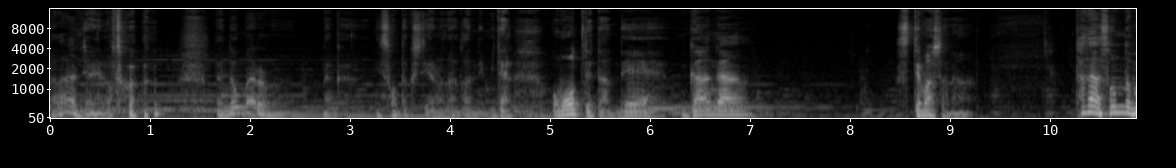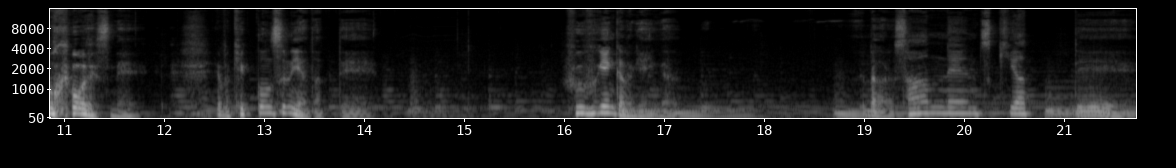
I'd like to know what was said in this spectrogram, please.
バカなんじゃねえのとか なんでお前らのなんかに忖度してやらなあかんねんみたいな思ってたんでガンガン吸ってましたな。ただそんな僕もですねやっぱ結婚するにあたって夫婦喧嘩の原因がだから3年付き合って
